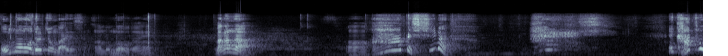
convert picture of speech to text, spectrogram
못 먹어도 1.5 마힌스. 어, 못 먹어도, 에? 막았나? 어, 아, 아까, 씨발. 아, 씨. 이 가토,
